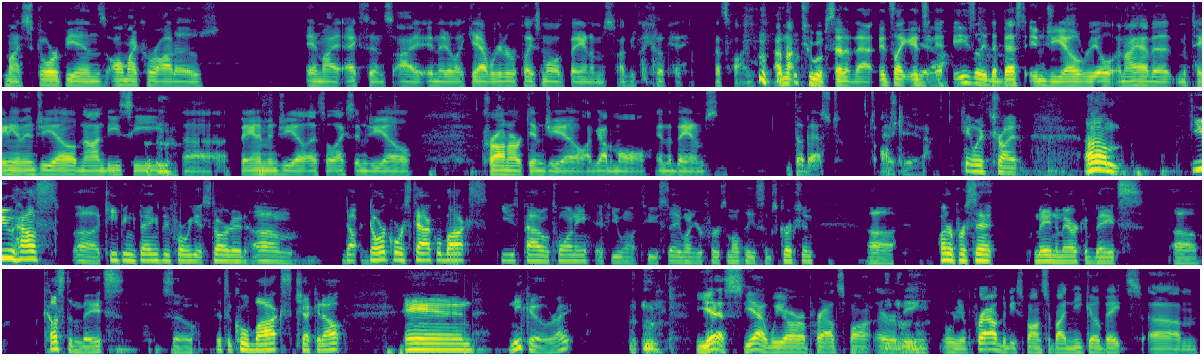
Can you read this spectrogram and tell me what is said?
my Scorpions, all my Curados, and my Accents, I and they're like, yeah, we're gonna replace them all with Bantams. I'd be like, okay, that's fine. I'm not too upset at that. It's like it's Yeah. easily the best MGL reel, and I have a Metanium MGL, non DC, uh, Bantam MGL, SLX MGL, Chronarch MGL. I've got them all, and the Bantam's the best. It's awesome. Heck yeah. Can't wait to try it. Um, few house uh, keeping things before we get started. Um, Dark Horse Tackle Box. Use Paddle 20 if you want to save on your first monthly subscription. Uh, 100% made in America baits, uh, custom baits. So it's a cool box. Check it out. And Nico, right? yes, yeah, we are a proud sponsor, or being, or you're proud to be sponsored by Nico Baits. Um,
